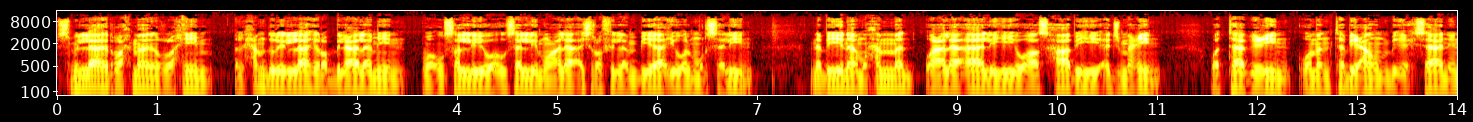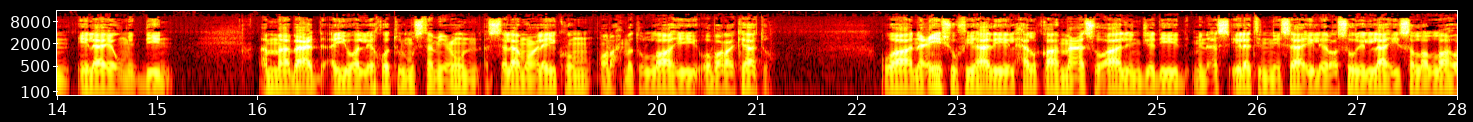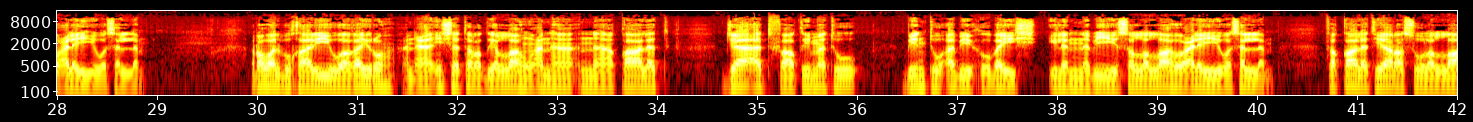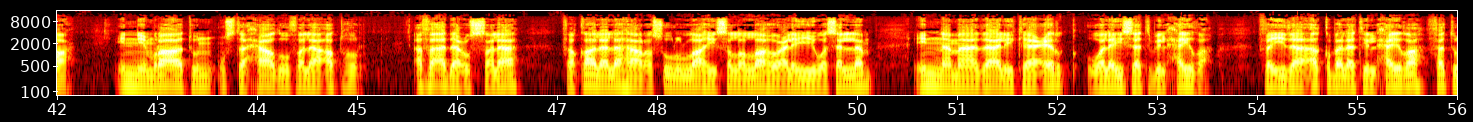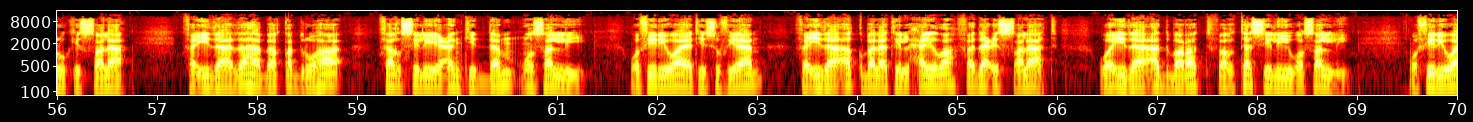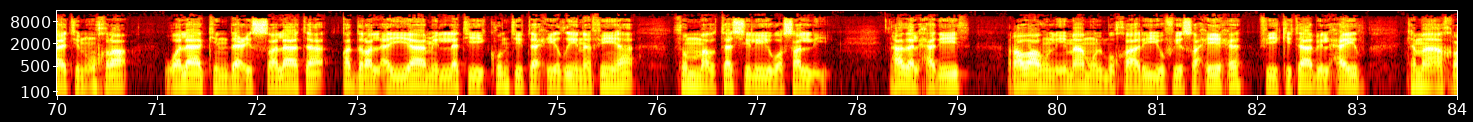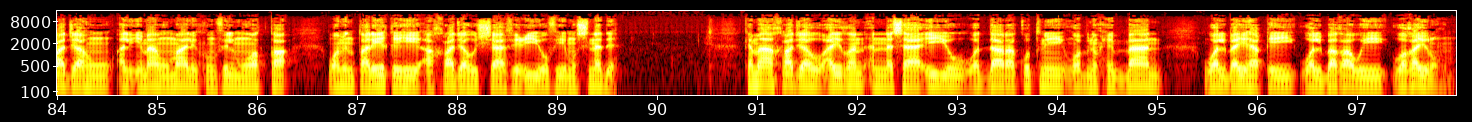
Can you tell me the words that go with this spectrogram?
بسم الله الرحمن الرحيم. الحمد لله رب العالمين وأصلي وأسلم على أشرف الأنبياء والمرسلين نبينا محمد وعلى آله وأصحابه أجمعين والتابعين ومن تبعهم بإحسان إلى يوم الدين. أما بعد أيها الإخوة المستمعون السلام عليكم ورحمة الله وبركاته. ونعيش في هذه الحلقة مع سؤال جديد من أسئلة النساء لرسول الله صلى الله عليه وسلم. روى البخاري وغيره عن عائشة رضي الله عنها أنها قالت جاءت فاطمة بنت أبي حبيش إلى النبي صلى الله عليه وسلم فقالت يا رسول الله إني امرأة أستحاض فلا أطهر أفأدع الصلاة؟ فقال لها رسول الله صلى الله عليه وسلم إنما ذلك عرق وليست بالحيضة فإذا أقبلت الحيضة فاترك الصلاة فإذا ذهب قدرها فاغسلي عنك الدم وصلي. وفي رواية سفيان فإذا أقبلت الحيضة فدعي الصلاة وإذا أدبرت فاغتسلي وصلي. وفي رواية أخرى ولكن دعي الصلاة قدر الأيام التي كنت تحيضين فيها ثم اغتسلي وصلي. هذا الحديث رواه الإمام البخاري في صحيحه في كتاب الحيض كما أخرجه الإمام مالك في الموطأ ومن طريقه أخرجه الشافعي في مسنده. كما أخرجه أيضا النسائي والدار قطني وابن حبان والبيهقي والبغوي وغيرهم.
